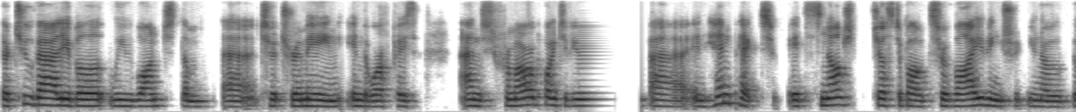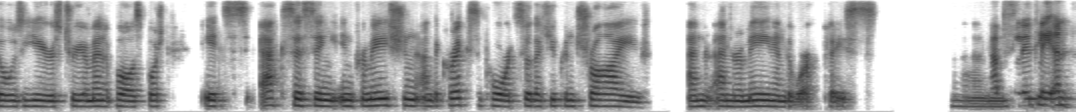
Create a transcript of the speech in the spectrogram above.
They're too valuable. We want them uh, to, to remain in the workplace. And from our point of view, uh, in Henpicked, it's not just about surviving, you know, those years through your menopause, but it's accessing information and the correct support so that you can thrive and, and remain in the workplace. Um, Absolutely. And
